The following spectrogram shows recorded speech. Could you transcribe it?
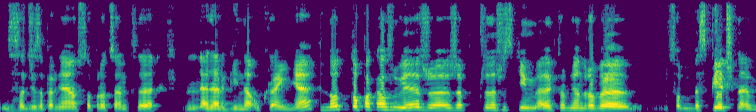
w zasadzie zapewniają 100% energii na Ukrainie. No to pokazuje, że, że przede wszystkim elektrownie jądrowe są bezpieczne,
